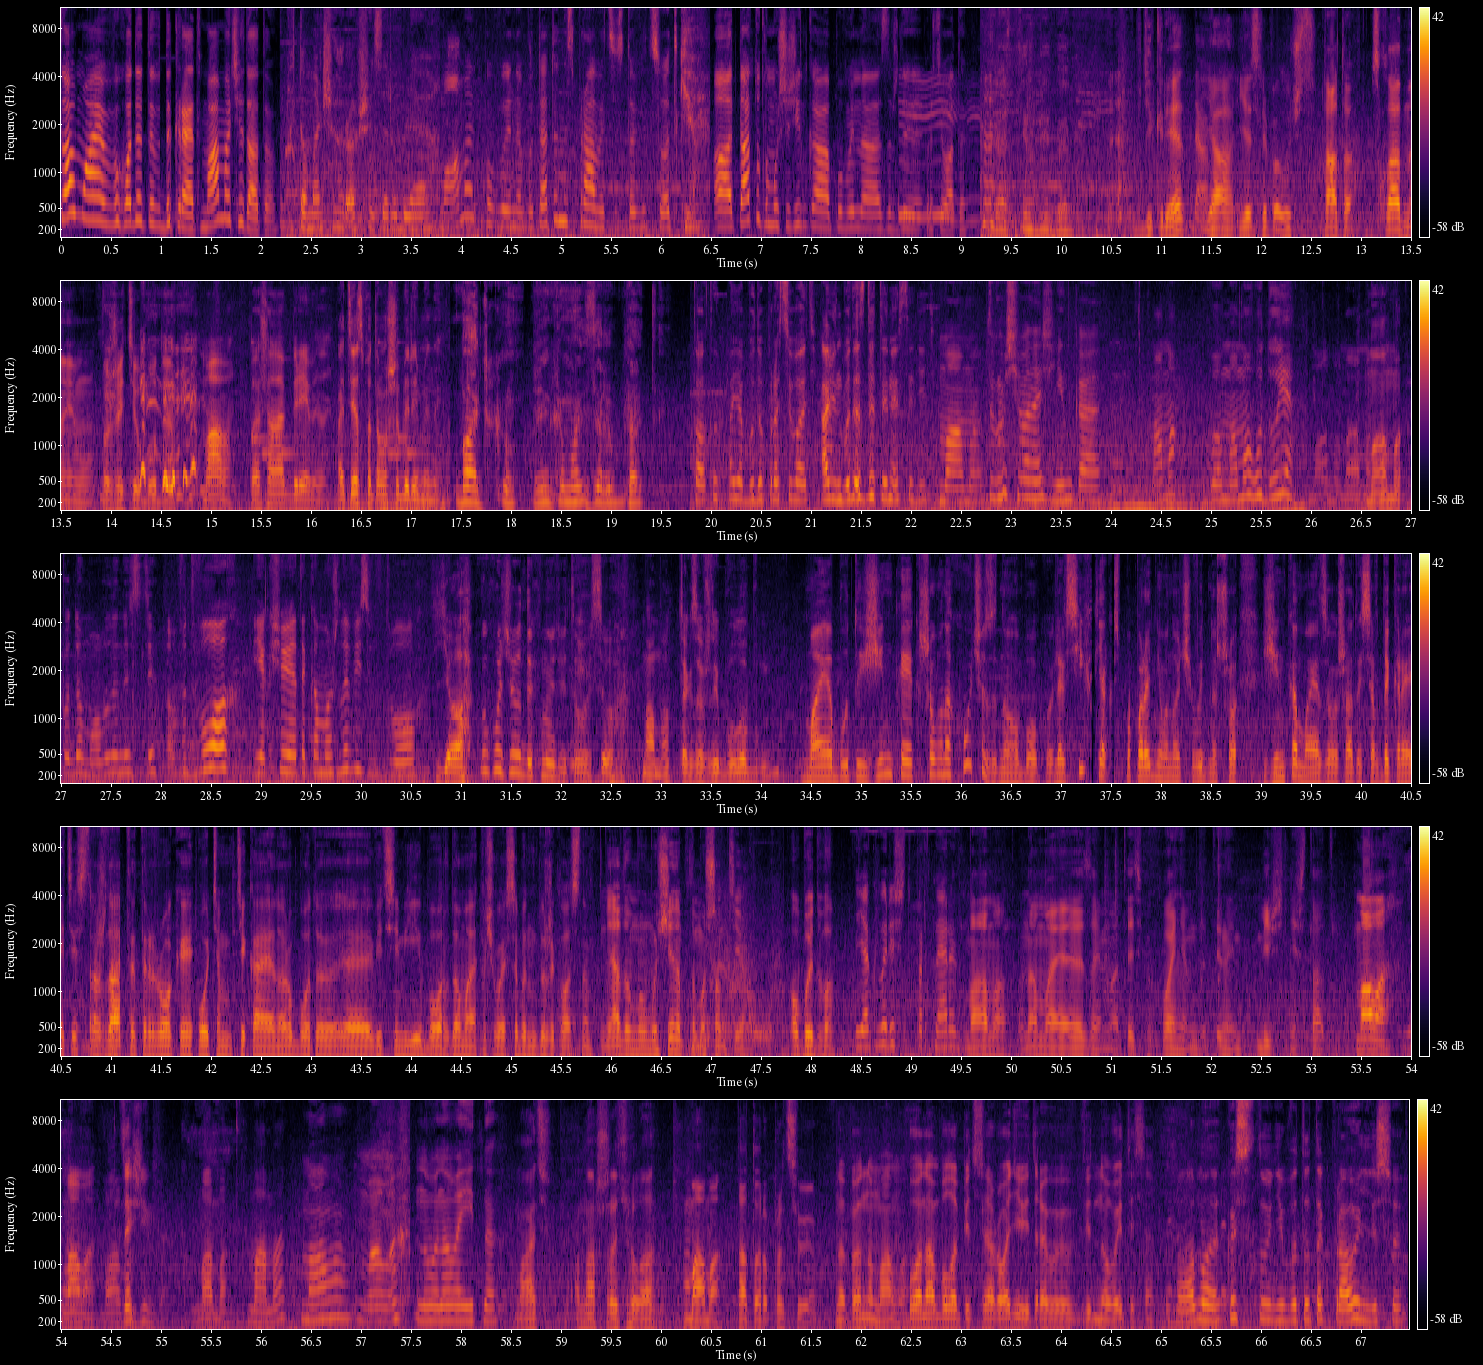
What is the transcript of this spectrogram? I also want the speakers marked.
Speaker 1: Хто має виходити в декрет, мама чи тато?
Speaker 2: Хто менше грошей заробляє?
Speaker 3: Мама повинна, бо тато не справиться 100%.
Speaker 4: А тато, тому що жінка повинна завжди працювати.
Speaker 5: Джастін Бібер.
Speaker 6: В декрет?
Speaker 1: Да.
Speaker 6: Я, если получится.
Speaker 7: Тато. Складно йому по життю буде.
Speaker 6: Мама, потому что она беременна.
Speaker 8: Отец, потому що беременний.
Speaker 5: Батько. Жінка має заробляти.
Speaker 4: Тато, а я буду працювати, а він буде з дитини сидіти.
Speaker 3: Мама, тому що вона жінка.
Speaker 1: Мама, бо мама годує.
Speaker 6: Мама. Мама. Мама.
Speaker 4: По домовленості.
Speaker 9: Вдвох, якщо є така можливість, вдвох.
Speaker 6: Я. Ну хочу отдохнуть від того всього.
Speaker 10: Мама, так завжди було.
Speaker 11: Має бути жінка, якщо вона хоче з одного боку. Для всіх якось попередньо воно очевидно, що жінка має залишатися в декреті, страждати три роки, потім тікає на роботу е, від сім'ї, бо вдома почуває себе не дуже класно.
Speaker 6: Я думаю, мужчина, потому что он тихо. Обидва.
Speaker 4: Як вирішить партнери?
Speaker 7: Мама, вона має займатися вихованням дитини більш ніж тато.
Speaker 10: Мама, мама, це жінка.
Speaker 6: Мама.
Speaker 4: Мама.
Speaker 9: Мама.
Speaker 4: Мама. Ну вона вагітна.
Speaker 6: Мать. Вона ж родила.
Speaker 7: Мама, тато працює.
Speaker 6: Напевно, мама. Вона була після родів і треба відновитися.
Speaker 4: Мама, якось ну, нібито так правильніше.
